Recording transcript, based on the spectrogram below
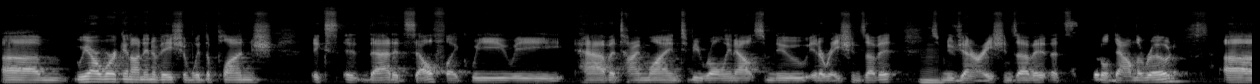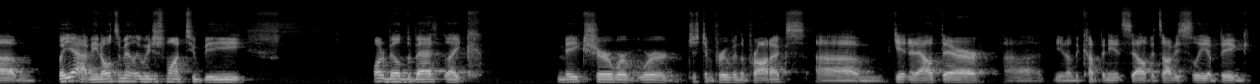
Um, we are working on innovation with the plunge ex- that itself like we we have a timeline to be rolling out some new iterations of it Mhm. some new generations of it. That's a little down the road. Um, but yeah i mean ultimately we just want to be want to build the best like make sure we're, we're just improving the products um, getting it out there. Uh, you know the company itself it's obviously a big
